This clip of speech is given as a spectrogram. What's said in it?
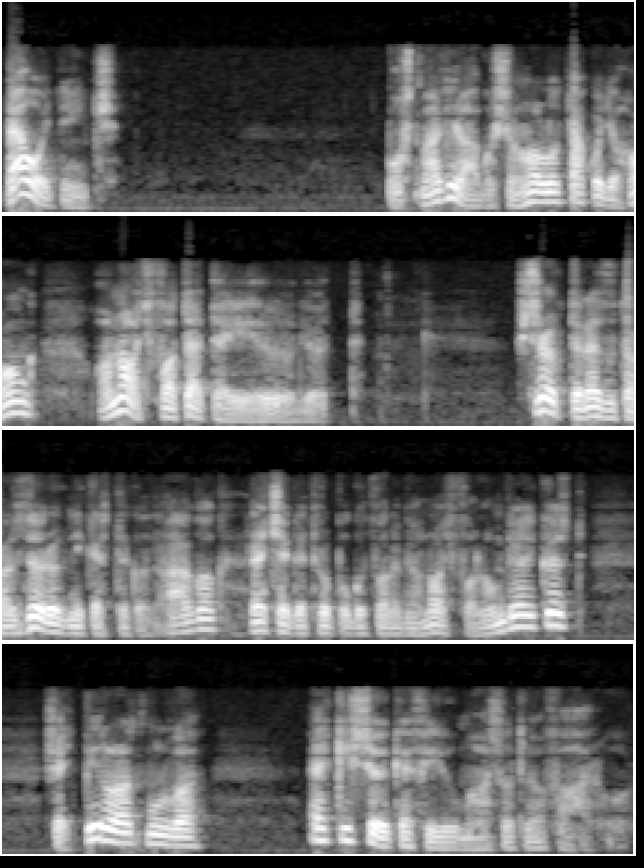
Dehogy nincs. Most már világosan hallották, hogy a hang a nagy fa tetejéről jött. S rögtön ezután zörögni kezdtek az ágak, recseget ropogott valami a nagy fa lombjai közt, és egy pillanat múlva egy kis szőke fiú mászott le a fáról.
